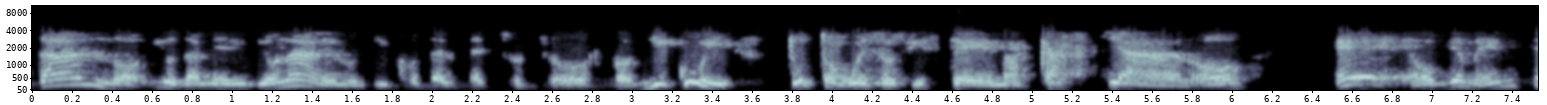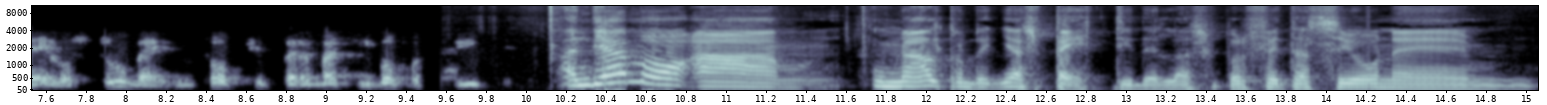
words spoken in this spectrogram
danno, io da meridionale lo dico, del mezzogiorno, di cui tutto questo sistema kafkiano è ovviamente lo strumento più pervasivo possibile. Andiamo a un altro degli aspetti della superfetazione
